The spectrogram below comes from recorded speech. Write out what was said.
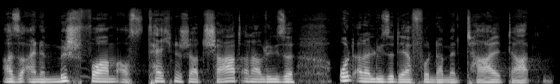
also eine Mischform aus technischer Chartanalyse und Analyse der Fundamentaldaten.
